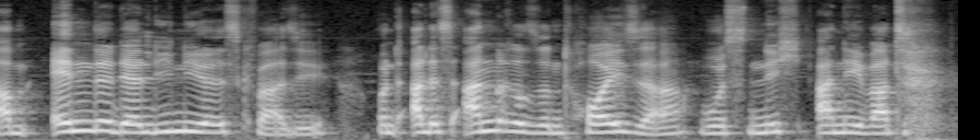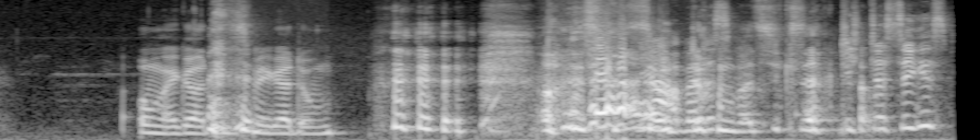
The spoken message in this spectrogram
am Ende der Linie ist quasi. Und alles andere sind Häuser, wo es nicht. Ah, nee, warte. Oh mein Gott, das ist mega dumm. oh, das ist so Ja, aber dumm, das- was ich gesagt habe. das Ding ist,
